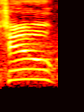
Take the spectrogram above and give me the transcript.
two,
